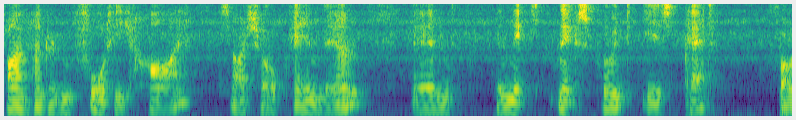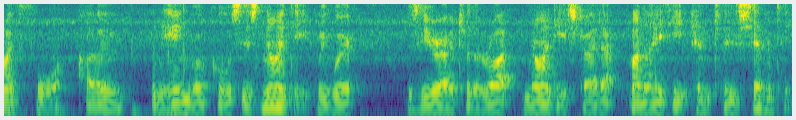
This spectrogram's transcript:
540 high. So I shall pan down and the next, next point is at 540 and the angle of course is 90. We work 0 to the right, 90 straight up, 180 and 270.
